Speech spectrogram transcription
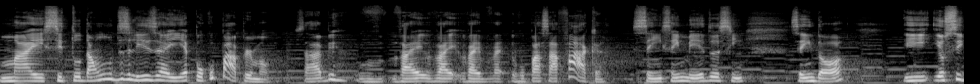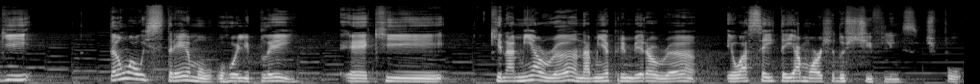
mas se tu dá um deslize aí, é pouco papo, irmão. Sabe? Vai, vai, vai, vai. Eu vou passar a faca. Sem, sem medo, assim, sem dó. E eu segui tão ao extremo o roleplay é que, que na minha run, na minha primeira run, eu aceitei a morte dos Tiflins. Tipo,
